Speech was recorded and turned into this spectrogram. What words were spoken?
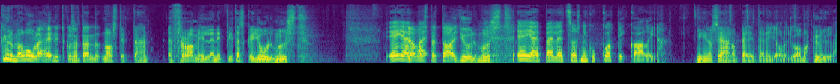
kyllä mä luulen, hei nyt kun sä tämän nostit tähän Framille, niin pitäisikö julmust? Ei, eipä, Jalostetaan julmust. ei epäile, että se olisi niin kuin kotikalja. Niin, no sehän on perinteinen joulujuoma, kyllä.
